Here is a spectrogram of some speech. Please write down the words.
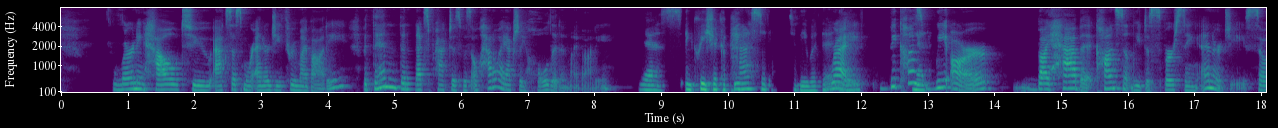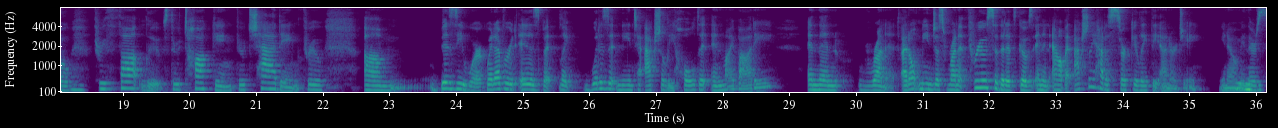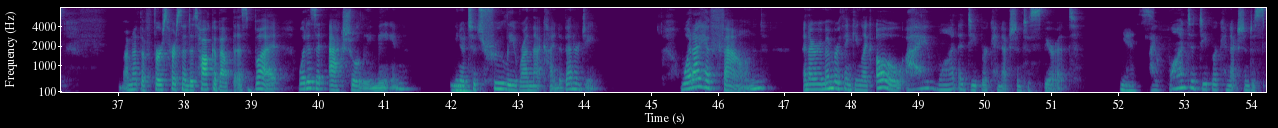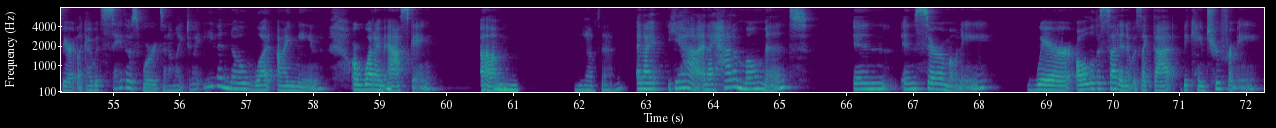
learning how to access more energy through my body. But then the next practice was, oh, how do I actually hold it in my body? Yes, increase your capacity to be with it. Right. right? Because yes. we are by habit constantly dispersing energy so mm. through thought loops through talking through chatting through um, busy work whatever it is but like what does it mean to actually hold it in my body and then run it i don't mean just run it through so that it goes in and out but actually how to circulate the energy you know i mean mm-hmm. there's i'm not the first person to talk about this but what does it actually mean you know, mm. to truly run that kind of energy. What I have found, and I remember thinking, like, oh, I want a deeper connection to spirit. Yes. I want a deeper connection to spirit. Like I would say those words, and I'm like, do I even know what I mean or what I'm mm. asking? Um, mm. Love that. And I, yeah, and I had a moment in in ceremony where all of a sudden it was like that became true for me.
